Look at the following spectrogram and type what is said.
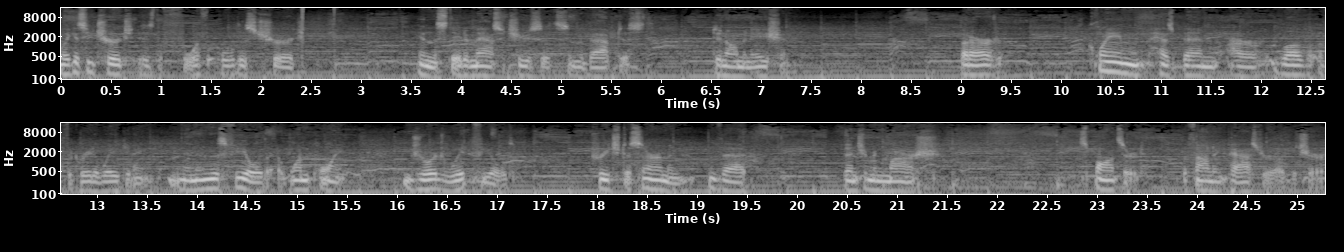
Legacy Church is the fourth oldest church in the state of Massachusetts in the Baptist denomination. But our claim has been our love of the Great Awakening. And in this field, at one point, George Whitefield preached a sermon that Benjamin Marsh sponsored, the founding pastor of the church.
